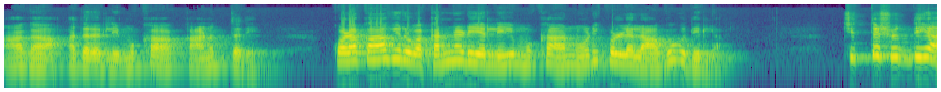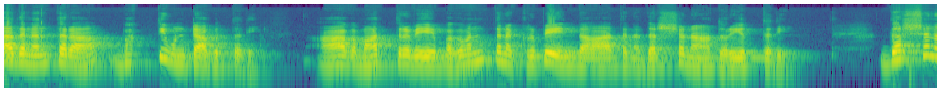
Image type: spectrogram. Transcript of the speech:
ಆಗ ಅದರಲ್ಲಿ ಮುಖ ಕಾಣುತ್ತದೆ. ಕೊಳಕಾಗಿರುವ ಕನ್ನಡಿಯಲ್ಲಿ ಮುಖ ನೋಡಿಕೊಳ್ಳಲಾಗುವುದಿಲ್ಲ. ಚಿತ್ತಶುದ್ಧಿಯಾದ ನಂತರ ಭಕ್ತಿ ಉಂಟಾಗುತ್ತದೆ. ಆಗ ಮಾತ್ರವೇ ಭಗವಂತನ ಕೃಪೆಯಿಂದ ಆತನ ದರ್ಶನ ದೊರೆಯುತ್ತದೆ. ದರ್ಶನ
